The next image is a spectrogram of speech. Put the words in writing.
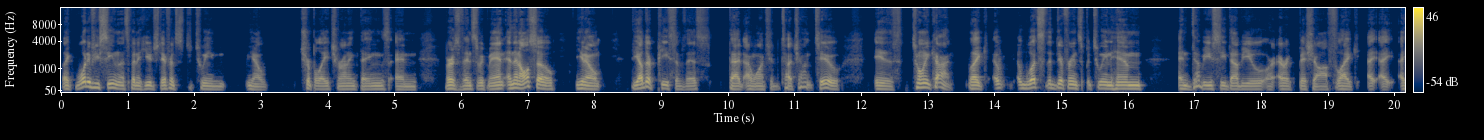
Like, what have you seen that's been a huge difference between you know Triple H running things and versus Vince McMahon, and then also you know the other piece of this that I want you to touch on too is Tony Khan. Like, uh, what's the difference between him and WCW or Eric Bischoff? Like, I I, I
